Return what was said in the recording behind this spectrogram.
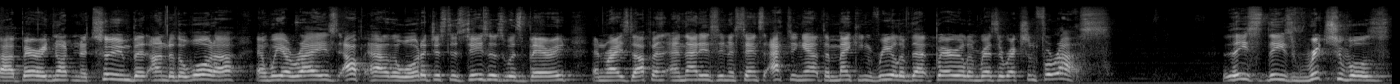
are buried not in a tomb, but under the water, and we are raised up out of the water, just as Jesus was buried and raised up. And, and that is, in a sense, acting out the making real of that burial and resurrection for us. These, these rituals,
